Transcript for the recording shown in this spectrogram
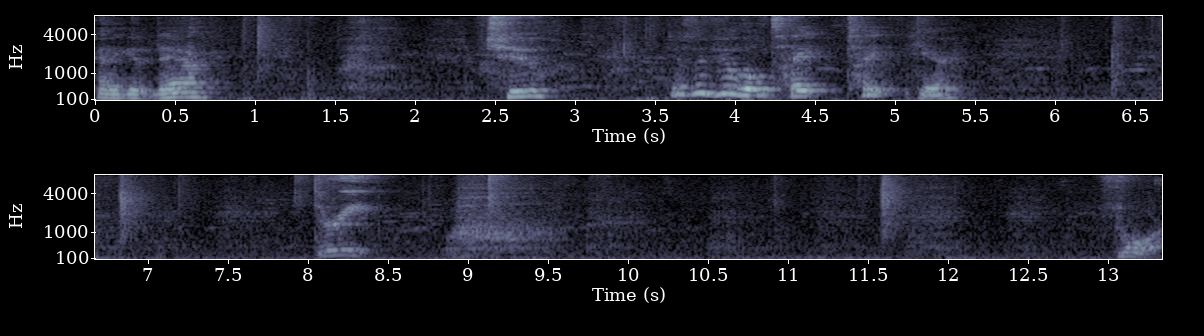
Kind of get it down. Two. Doesn't feel a little tight, tight here. Three. Four.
